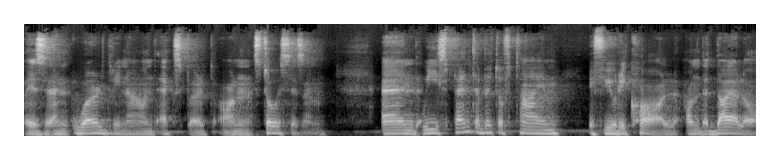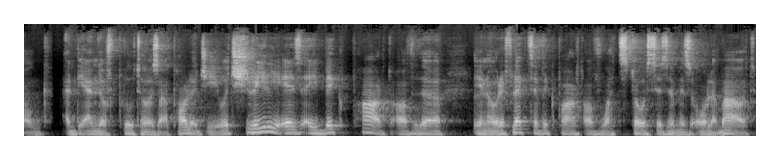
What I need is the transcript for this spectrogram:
is a world renowned expert on Stoicism. And we spent a bit of time if you recall, on the dialogue at the end of Plato's Apology, which really is a big part of the, you know, reflects a big part of what Stoicism is all about.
